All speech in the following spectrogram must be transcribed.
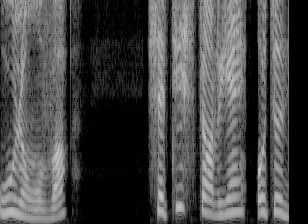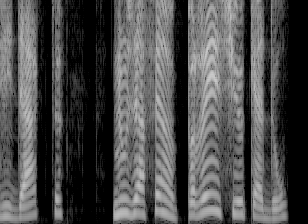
où l'on va, cet historien autodidacte nous a fait un précieux cadeau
